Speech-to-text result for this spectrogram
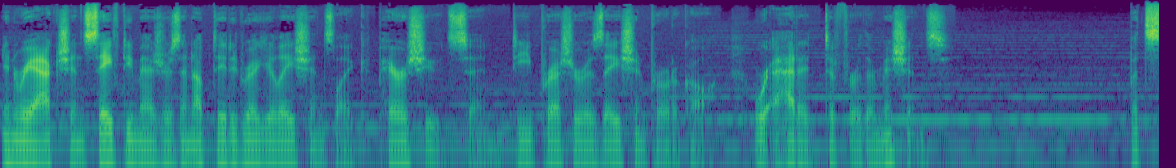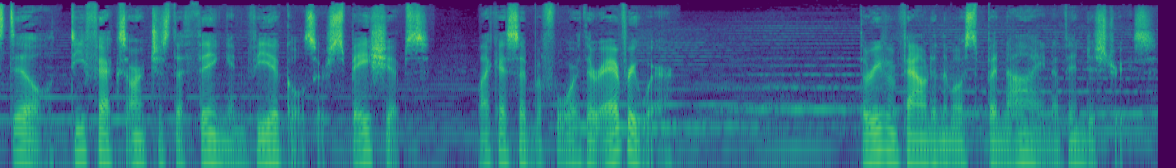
In reaction, safety measures and updated regulations like parachutes and depressurization protocol were added to further missions. But still, defects aren't just a thing in vehicles or spaceships. Like I said before, they're everywhere. They're even found in the most benign of industries.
